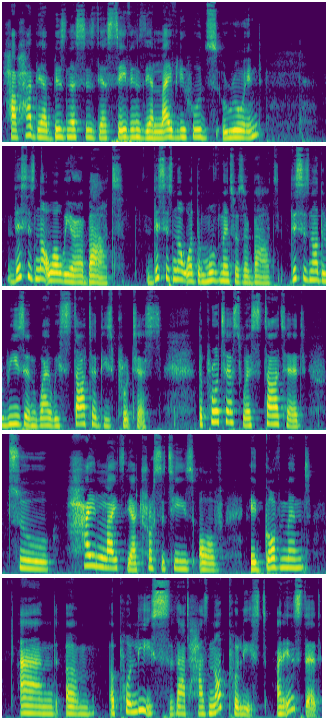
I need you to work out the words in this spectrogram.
have had their businesses, their savings, their livelihoods ruined. This is not what we are about. This is not what the movement was about. This is not the reason why we started these protests. The protests were started to highlight the atrocities of a government and um, a police that has not policed and instead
